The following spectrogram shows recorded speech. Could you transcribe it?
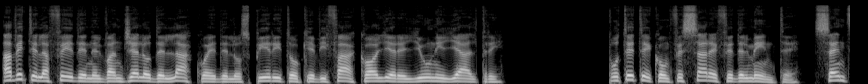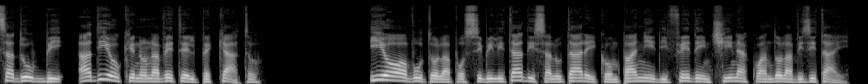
Avete la fede nel Vangelo dell'acqua e dello Spirito che vi fa accogliere gli uni gli altri? Potete confessare fedelmente, senza dubbi, a Dio che non avete il peccato? Io ho avuto la possibilità di salutare i compagni di fede in Cina quando la visitai.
